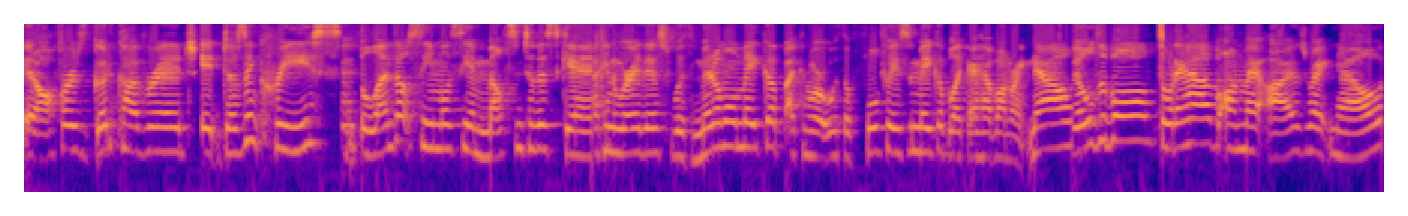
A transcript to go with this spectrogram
It offers good coverage. It doesn't crease. It blends out seamlessly and melts into the skin. I can wear this with minimal makeup. I can wear it with a full face of makeup like I have on right now. Buildable. So what I have on my eyes right now,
